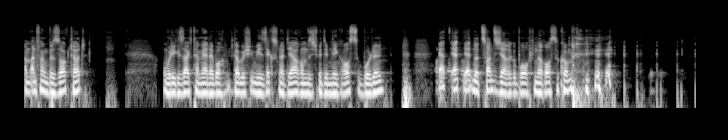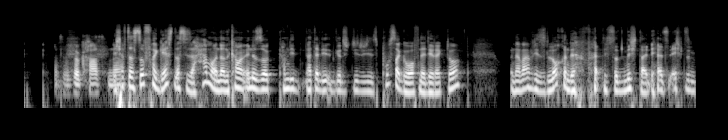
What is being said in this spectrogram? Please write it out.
am Anfang besorgt hat. Und wo die gesagt haben, ja, der braucht, glaube ich, irgendwie 600 Jahre, um sich mit dem Ding rauszubuddeln. Er hat, er, hat, er hat nur 20 Jahre gebraucht, um da rauszukommen. Das ist so krass, ne? Ich habe das so vergessen, dass dieser Hammer und dann kam am Ende so, haben die, hat er die, die, die, dieses Poster geworfen, der Direktor. Und da war einfach dieses Loch und der war nicht so nicht dein Ernst. Echt mit diesem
